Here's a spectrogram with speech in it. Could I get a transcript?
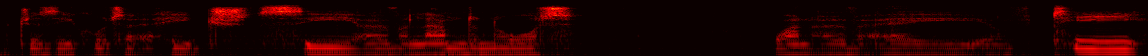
which is equal to hc over lambda naught 1 over a of t,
